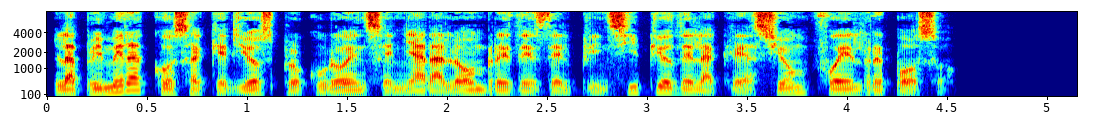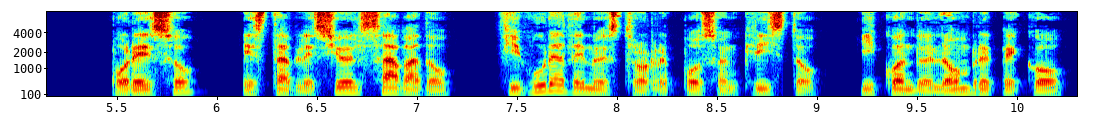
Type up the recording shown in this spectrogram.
La primera cosa que Dios procuró enseñar al hombre desde el principio de la creación fue el reposo. Por eso, estableció el sábado, figura de nuestro reposo en Cristo, y cuando el hombre pecó,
